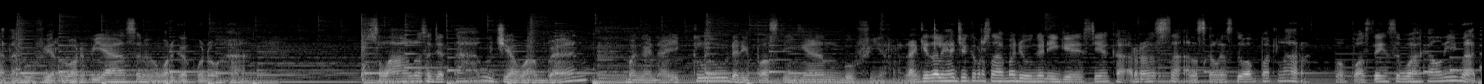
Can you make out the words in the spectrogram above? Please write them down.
Kata Bu Fir. Luar biasa memang warga Konoha selalu saja tahu jawaban mengenai clue dari postingan Bu Fir. Dan kita lihat juga persahabat di unggahan IG-nya Kak Rosa Anas 24 lar memposting sebuah kalimat.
